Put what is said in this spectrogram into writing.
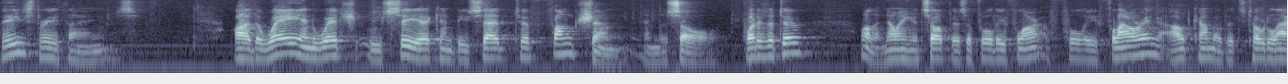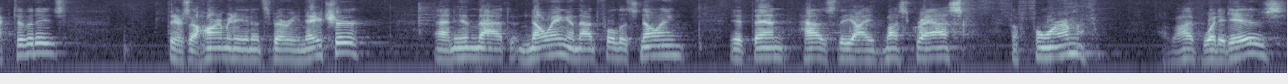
these three things are the way in which ousia can be said to function in the soul. What does it do? Well, the knowing itself, there's a fully, fully flowering outcome of its total activities. There's a harmony in its very nature. And in that knowing, in that fullest knowing, it then has the I must grasp the form, right, what it is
